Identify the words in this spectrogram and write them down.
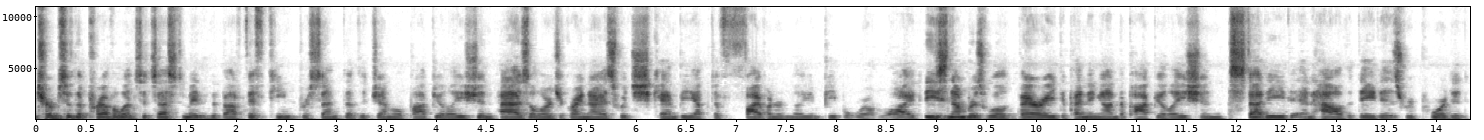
terms of the prevalence, it's estimated about 15% of the general population has allergic rhinitis, which can be up to 500 million people worldwide. These numbers will vary depending on the population studied and how the data is reported,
